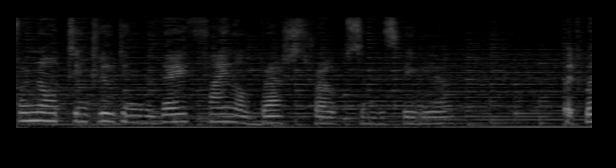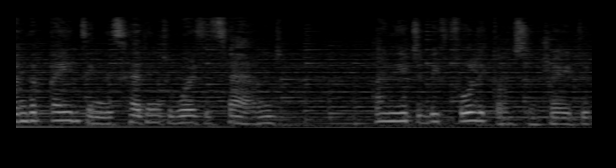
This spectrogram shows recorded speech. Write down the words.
For not including the very final brush strokes in this video, but when the painting is heading towards its end, I need to be fully concentrated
